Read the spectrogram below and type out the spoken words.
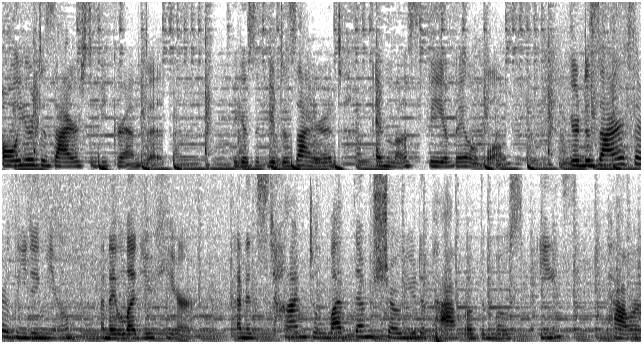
all your desires to be granted. Because if you desire it, it must be available. Your desires are leading you, and they led you here. And it's time to let them show you the path of the most ease, power,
